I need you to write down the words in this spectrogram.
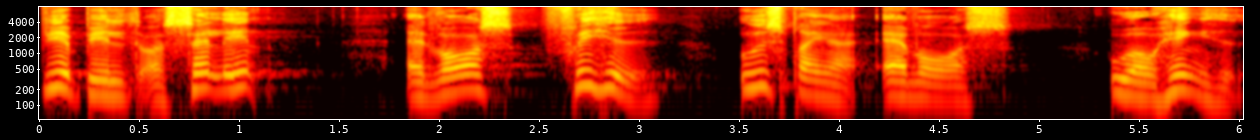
Vi har bildet os selv ind, at vores frihed udspringer af vores uafhængighed.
